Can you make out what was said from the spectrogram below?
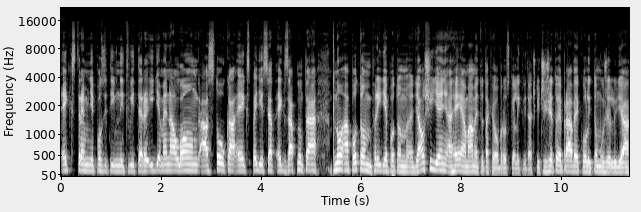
extrémne pozitívny Twitter, ideme na long a 100 X, 50 X zapnutá, no a potom príde potom ďalší deň a hej a máme tu také obrovské likvidačky. Čiže to je práve kvôli tomu, že ľudia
